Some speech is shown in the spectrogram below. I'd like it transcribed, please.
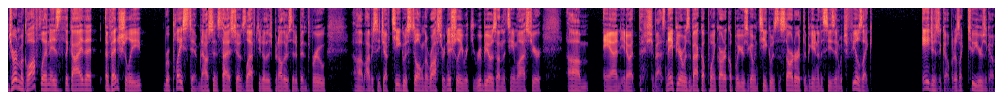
Jordan McLaughlin is the guy that eventually replaced him. Now, since Tyus Jones left, you know, there's been others that have been through. Um, obviously, Jeff Teague was still on the roster initially. Ricky Rubio was on the team last year. Um, and, you know, at Shabazz Napier was a backup point guard a couple years ago, and Teague was the starter at the beginning of the season, which feels like ages ago, but it was like two years ago,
